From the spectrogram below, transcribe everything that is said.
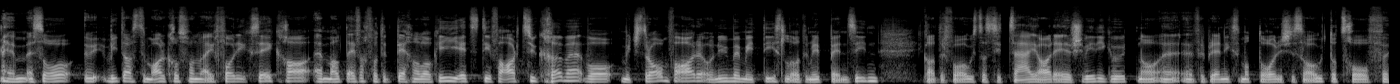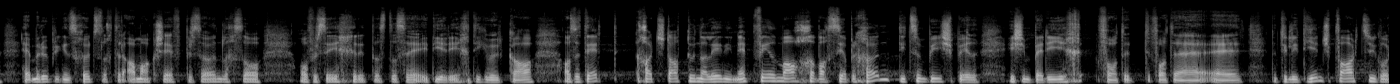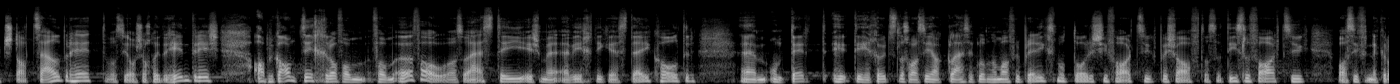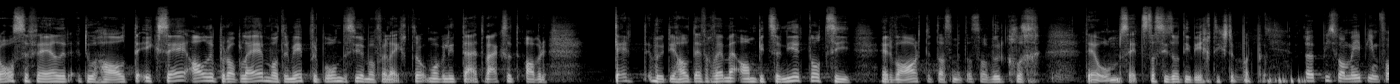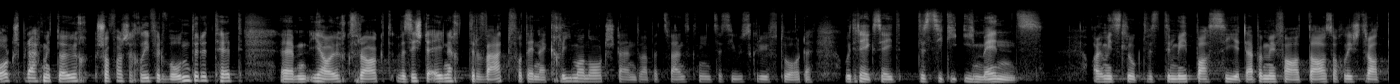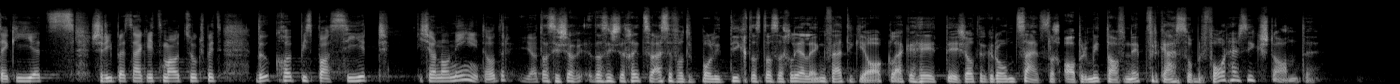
ähm, so wie das der Markus von Weich vorhin gesehen hat, ähm, halt einfach von der Technologie jetzt die Fahrzeuge kommen, die mit Strom fahren und nicht mehr mit Diesel oder mit Benzin. Ich gehe davon aus, dass es in zehn Jahren eher schwierig wird, noch äh, ein verbrennungsmotorisches Auto zu kaufen. Hat mir übrigens kürzlich der AMAG-Chef persönlich so auch versichert, dass das in die Richtung wird gehen. Also dort kann die Stadt Thun alleine nicht viel machen. Was sie aber könnte, zum Beispiel, ist im Bereich von der, von der äh, natürlich Dienstfahrzeuge, die die Stadt selber hat, wo sie auch schon ein bisschen dahinter ist, aber ganz sicher auch vom, vom ÖV. Also STI ist man ein wichtiger Stakeholder. Ähm, und dort die kürzlich, was ich habe gelesen habe, nochmal verbrennungsmotorische Fahrzeuge beschafft, also Dieselfahrzeuge, was ich für einen grossen Fehler halte. Ich sehe alle Probleme, die damit verbunden sind, wenn man auf Elektromobilität wechselt, aber dort würde ich halt einfach, wenn man ambitioniert will sein, erwarten, dass man das auch wirklich umsetzt. Das sind so die wichtigsten Punkte. Etwas, was mich beim Vorgespräch mit euch schon fast ein bisschen verwundert hat, ähm, ich habe euch gefragt, was ist denn eigentlich der Wert von diesen Klimanotständen, die eben 2019 ausgerufen wurden? Und ihr habt gesagt, das sei immens. Aber wenn man jetzt schaut, was damit passiert, eben, man fängt da so ein bisschen Strategien zu schreiben, sage ich jetzt mal zugespitzt, wirklich etwas passiert, ist ja noch nicht, oder? Ja, das ist, das ist ein bisschen das Wesen von der Politik, dass das eine längfertige Angelegenheit ist, oder grundsätzlich. Aber man darf nicht vergessen, wo wir vorher sind gestanden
